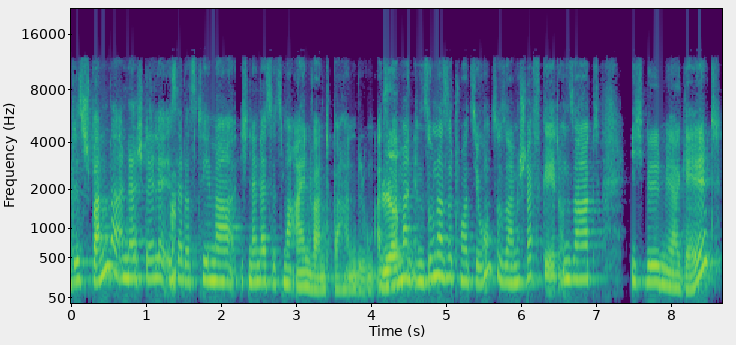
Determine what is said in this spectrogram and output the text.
Das Spannende an der Stelle ist ja das Thema, ich nenne das jetzt mal Einwandbehandlung. Also ja. wenn man in so einer Situation zu seinem Chef geht und sagt, ich will mehr Geld,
